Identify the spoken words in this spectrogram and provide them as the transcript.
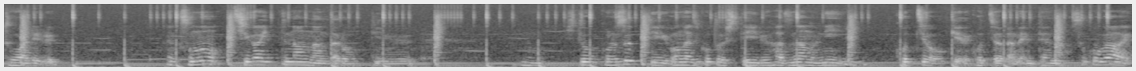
問われる。なんかその違いって何なんだろうっていう、うん、人を殺すっていう同じことをしているはずなのに、こっちは OK でこっちはダメみたいな。そこがや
